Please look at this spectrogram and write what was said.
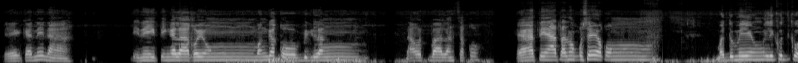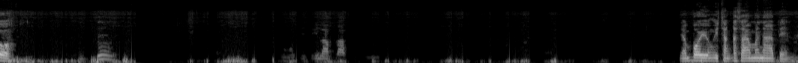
Eh kanina, tinitingala ko yung mangga ko, biglang na-out balance ako. Kaya nga tinatanong ko sa iyo kung madumi yung likod ko. Yan po yung isang kasama natin.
